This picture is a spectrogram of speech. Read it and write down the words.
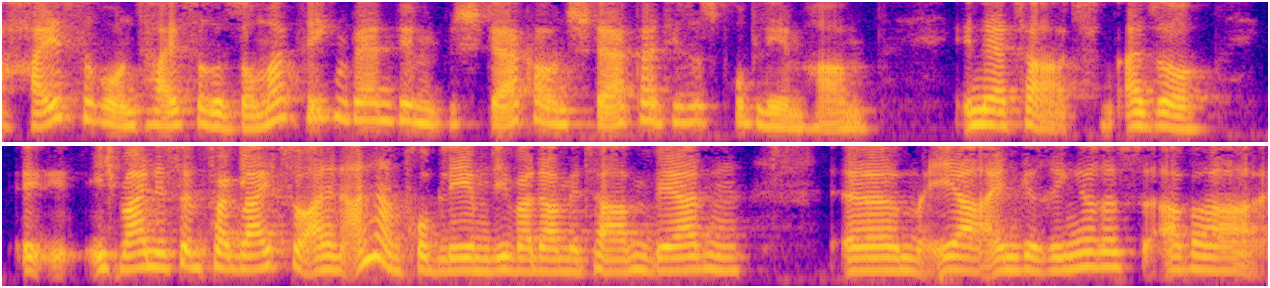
heißere und heißere Sommer kriegen, werden wir stärker und stärker dieses Problem haben. In der Tat. Also ich meine, es ist im Vergleich zu allen anderen Problemen, die wir damit haben werden, ähm, eher ein geringeres, aber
